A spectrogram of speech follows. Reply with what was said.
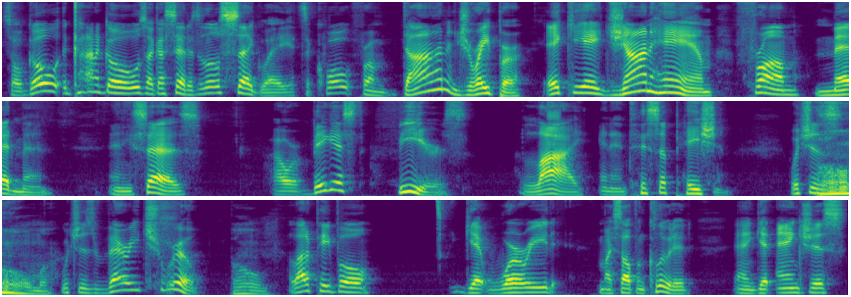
So go it kind of goes like I said. It's a little segue. It's a quote from Don Draper, aka Jon Hamm from Mad Men, and he says, "Our biggest fears lie in anticipation," which is Boom. which is very true. Boom. A lot of people get worried, myself included, and get anxious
